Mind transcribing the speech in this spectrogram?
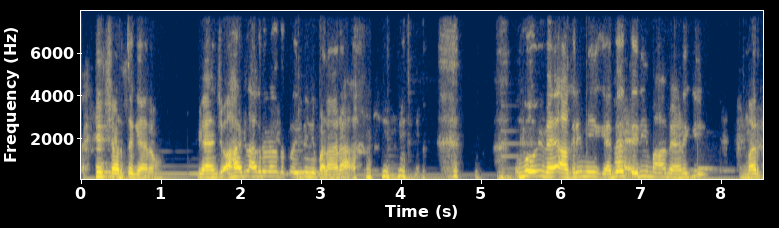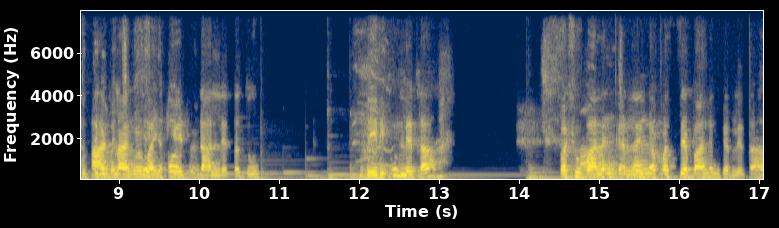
शर्त कह रहा हूँ। आठ लाख रुपए का तो कोई भी नहीं पढ़ा रहा। वो भी मैं आखिरी में ही कहते हैं, तेरी माँ बहन की मर कुत्ते के आठ लाख में भाई खेत डाल लेता तू। डेयरी खोल लेता। हाँ पशुपालन कर लेता मत्स्य पालन कर लेता।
